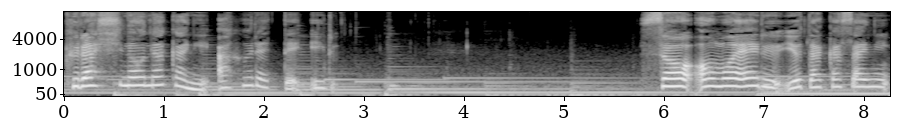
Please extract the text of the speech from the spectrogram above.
暮らしの中にあふれている。そう思える豊かさに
